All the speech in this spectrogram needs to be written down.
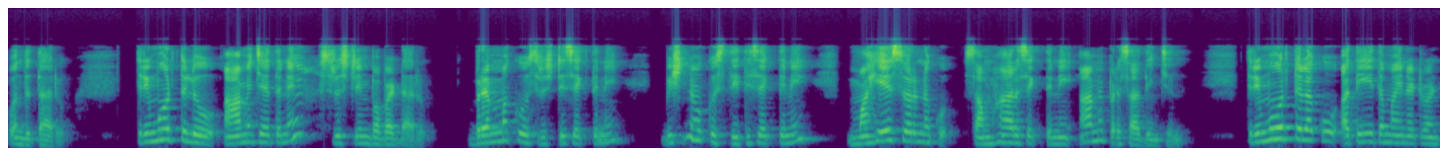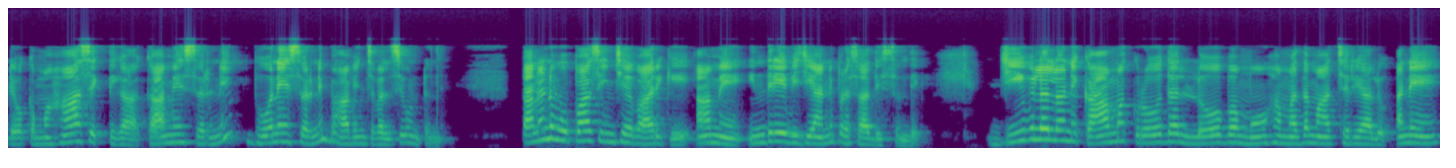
పొందుతారు. త్రిమూర్తులు ఆమె చేతనే సృష్టింపబడ్డారు. బ్రహ్మకు సృష్టి శక్తిని విష్ణువుకు స్థితి శక్తిని మహేశ్వరునకు సంహార శక్తిని ఆమె ప్రసాదించింది. త్రిమూర్తులకు అతీతమైనటువంటి ఒక మహాశక్తిగా కామేశ్వరిని భువనేశ్వరిని భావించవలసి ఉంటుంది. తనను ఉపాసించే వారికి ఆమె ఇంద్రియ విజయాన్ని ప్రసాదిస్తుంది. జీవులలోని కామ క్రోధ లోభ మోహ మదమాచర్యాలు అనే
